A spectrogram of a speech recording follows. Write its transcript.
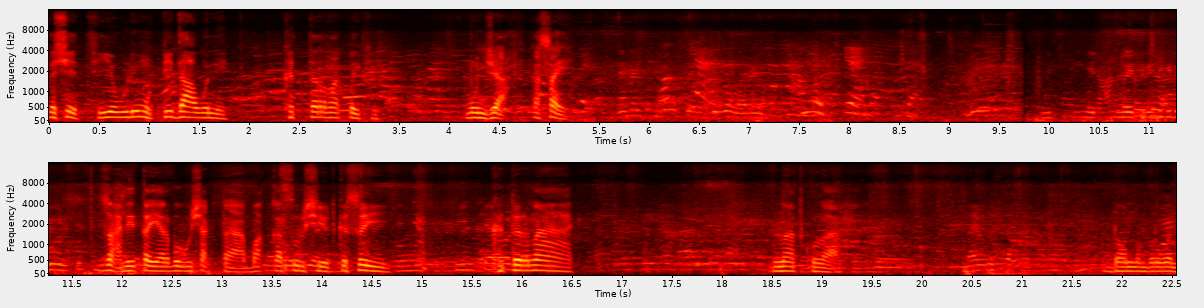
कशी आहेत? ही एवढी मोठी दावणे आहे. खतरनाक पैकी. मुंजा कसा आहे? झाले तयार बघू शकता. बाक्का सुरशेट कसं खतरनाक. नातकुळा. Don number one.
